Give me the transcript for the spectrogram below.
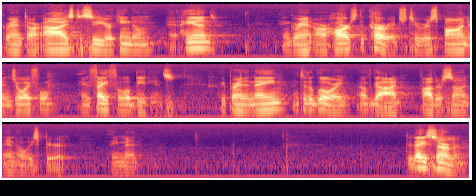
grant our eyes to see your kingdom at hand, and grant our hearts the courage to respond in joyful and faithful obedience. We pray in the name and to the glory of God Father, Son, and Holy Spirit. Amen. Today's sermon,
